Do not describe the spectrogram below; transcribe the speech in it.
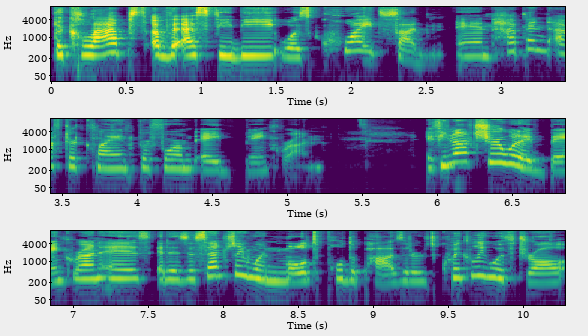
The collapse of the SVB was quite sudden and happened after clients performed a bank run. If you're not sure what a bank run is, it is essentially when multiple depositors quickly withdraw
